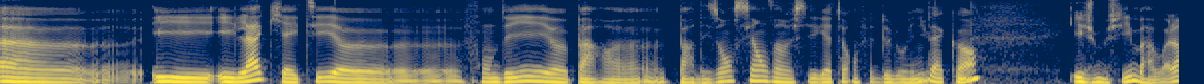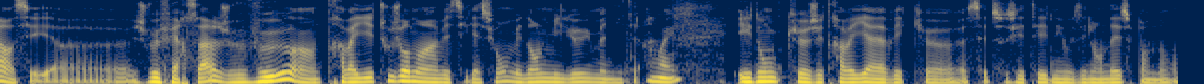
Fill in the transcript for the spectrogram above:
Euh, et, et là, qui a été euh, fondée euh, par, par des anciens investigateurs en fait, de l'ONU. D'accord. Et je me suis dit, bah voilà, c'est, euh, je veux faire ça, je veux hein, travailler toujours dans l'investigation, mais dans le milieu humanitaire. Ouais. Et donc, j'ai travaillé avec cette société néo-zélandaise pendant,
